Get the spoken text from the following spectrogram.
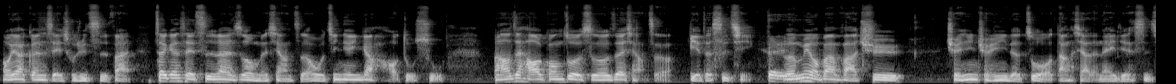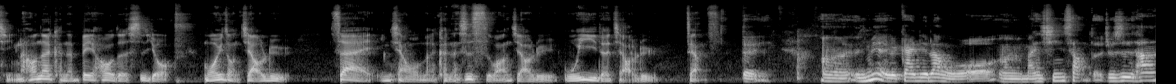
我要跟谁出去吃饭；在跟谁吃饭的时候，我们想着我今天应该好好读书。然后在好好工作的时候，在想着别的事情，对，而没有办法去全心全意的做当下的那一件事情。然后那可能背后的是有某一种焦虑在影响我们，可能是死亡焦虑、无意义的焦虑这样子。对。呃，里面有一个概念让我呃蛮欣赏的，就是他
